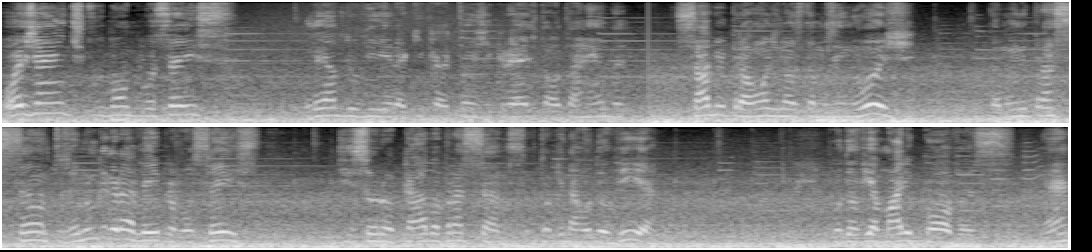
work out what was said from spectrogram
Oi gente, tudo bom com vocês? Leandro Vieira aqui, cartões de crédito, alta renda. Sabe para onde nós estamos indo hoje? Estamos indo para Santos. Eu nunca gravei para vocês de Sorocaba para Santos. Eu tô aqui na rodovia, rodovia Mário Covas, né?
